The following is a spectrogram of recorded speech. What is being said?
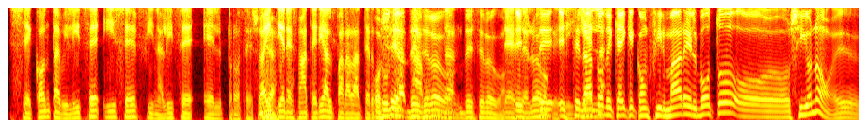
se contabilice y se finalice el proceso. Ahí Ya. tienes material para la O tertulia. sea, desde luego, desde luego. Desde este luego que sí. este dato la- de que hay que confirmar el voto o sí o no. eh,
